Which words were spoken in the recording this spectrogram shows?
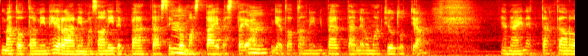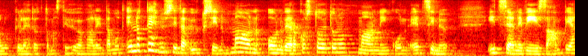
mä tota, niin herään ja mä saan itse päättää sit Mm. omasta päivästä ja, Mm. ja tota, niin, päättää ne omat jutut ja, ja näin, että tämä on ollut kyllä ehdottomasti hyvä valinta. Mutta en ole tehnyt sitä yksin. Mä oon, oon verkostoitunut, mä oon niin kun etsinyt itseäni viisaampia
